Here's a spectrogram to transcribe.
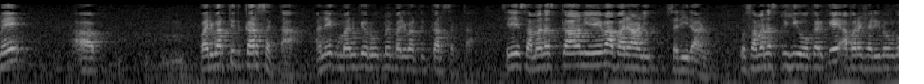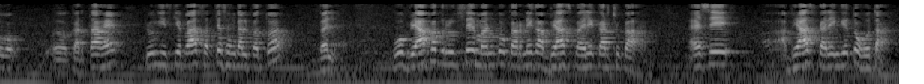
में परिवर्तित कर सकता अनेक मन के रूप में परिवर्तित कर सकता इसलिए समनस्कान एवं अपराणी शरीराणी। वो समनस्क ही होकर के अपर शरीरों को करता है, क्योंकि इसके पास सत्य संकल्पत्व बल है। वो व्यापक रूप से मन को करने का अभ्यास पहले कर चुका है। ऐसे अभ्यास करेंगे तो होता है।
